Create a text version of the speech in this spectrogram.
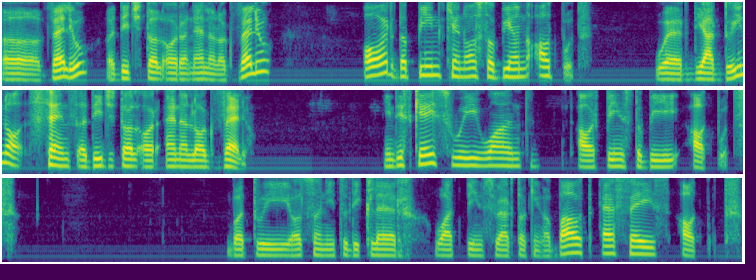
a value, a digital or an analog value, or the pin can also be an output, where the Arduino sends a digital or analog value. In this case, we want our pins to be outputs. But we also need to declare what pins we are talking about, F phase output.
